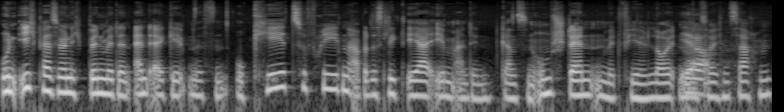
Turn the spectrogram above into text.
Und ich persönlich bin mit den Endergebnissen okay zufrieden, aber das liegt eher eben an den ganzen Umständen mit vielen Leuten ja. und solchen Sachen.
